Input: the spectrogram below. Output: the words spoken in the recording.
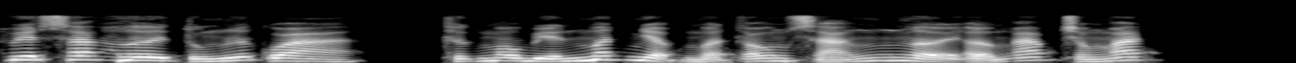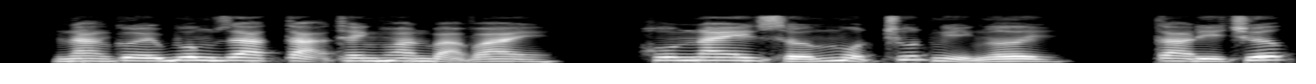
huyết sắc hơi túng lướt qua, thực mau biến mất nhập mật ong sáng ngời ấm áp trong mắt. Nàng cười buông ra tạ thanh hoan bả vai, hôm nay sớm một chút nghỉ ngơi, ta đi trước.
